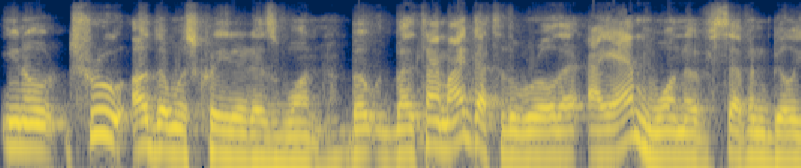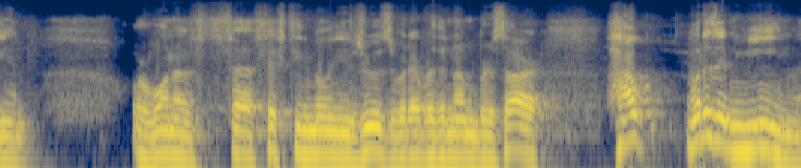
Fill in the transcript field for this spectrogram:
you know, true Adam was created as one, but by the time I got to the world, I, I am one of seven billion, or one of uh, 15 million Jews, or whatever the numbers are. How? What does it mean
